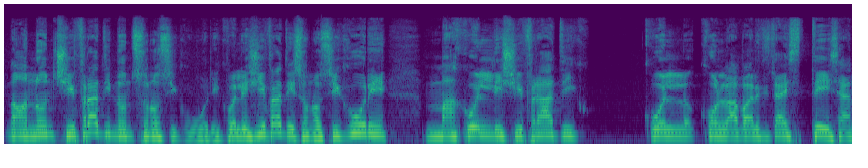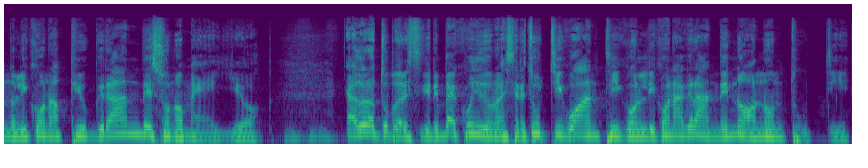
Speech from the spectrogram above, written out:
no, non cifrati non sono sicuri, quelli cifrati sono sicuri, ma quelli cifrati col, con la validità estesa hanno l'icona più grande sono meglio. Uh-huh. E allora tu potresti dire, beh, quindi devono essere tutti quanti con l'icona grande? No, non tutti.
